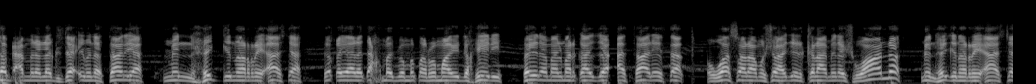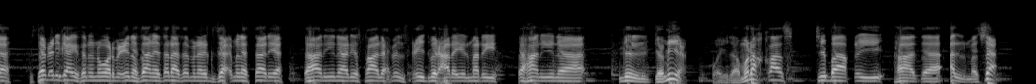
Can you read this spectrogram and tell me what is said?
سبعة من الأجزاء من الثانية من هجن الرئاسة بقيادة أحمد بن مطر رماي الدخيلي بينما المركز الثالث وصل مشاهدي الكرام نشوان من هجن الرئاسة. سبع دقائق 42 ثانية ثلاثة من الأجزاء من الثانية. تهانينا لصالح بن سعيد بالعلي المري. تهانينا للجميع. وإلى ملخص سباق هذا المساء.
